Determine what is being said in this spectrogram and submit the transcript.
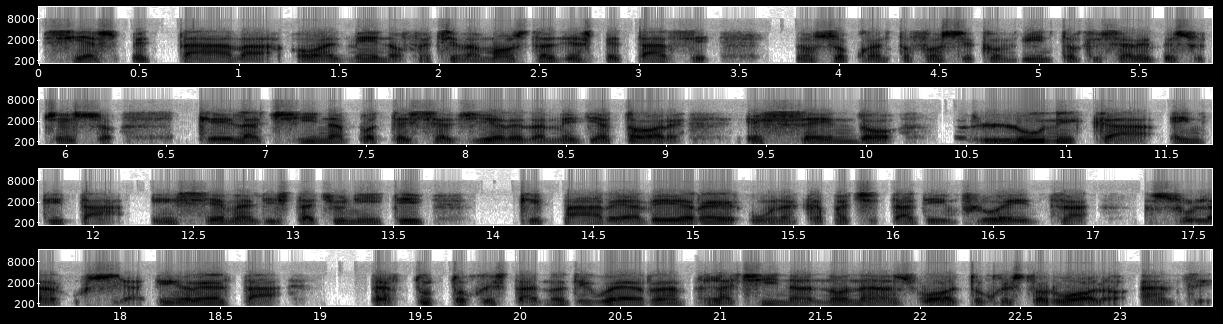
si aspettava, o almeno faceva mostra di aspettarsi, non so quanto fosse convinto che sarebbe successo, che la Cina potesse agire da mediatore, essendo l'unica entità insieme agli Stati Uniti che pare avere una capacità di influenza sulla Russia. In realtà per tutto quest'anno di guerra la Cina non ha svolto questo ruolo, anzi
